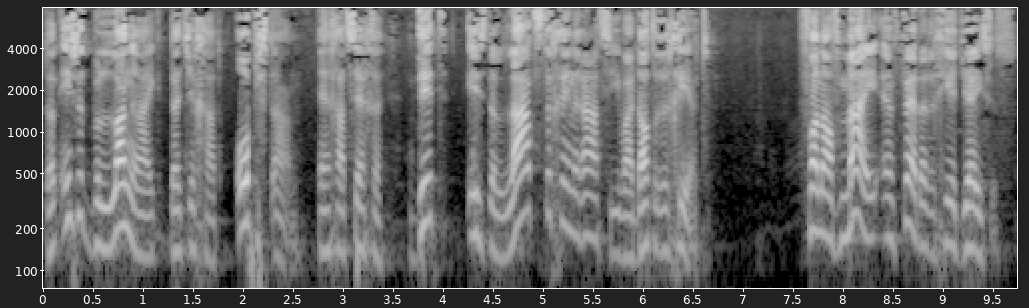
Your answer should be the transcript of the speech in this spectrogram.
Dan is het belangrijk dat je gaat opstaan en gaat zeggen, dit is de laatste generatie waar dat regeert. Vanaf mij en verder regeert Jezus.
